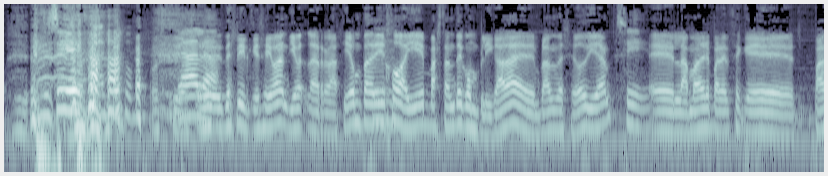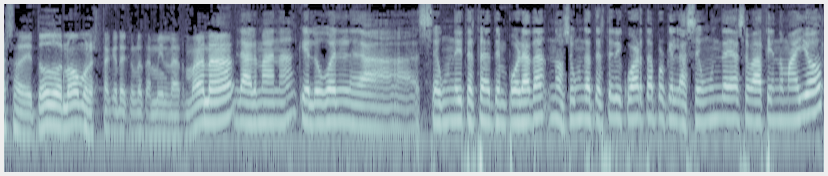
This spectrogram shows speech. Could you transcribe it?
te jodas". Sí. Es decir, que se llevan, lleva- la relación padre-hijo ahí es bastante complicada, en plan de se odian. Sí. Eh, la madre parece que pasa de todo, ¿no? Bueno, está creo que también la hermana. La hermana, que luego en la segunda y tercera temporada, no, segunda, tercera y cuarta, porque en la segunda ya se va haciendo mayor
